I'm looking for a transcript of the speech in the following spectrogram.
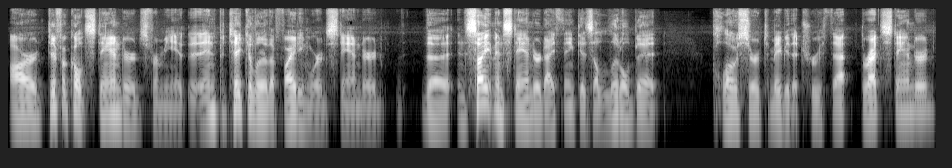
are difficult standards for me. In particular, the fighting word standard. The incitement standard, I think, is a little bit closer to maybe the true threat standard.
